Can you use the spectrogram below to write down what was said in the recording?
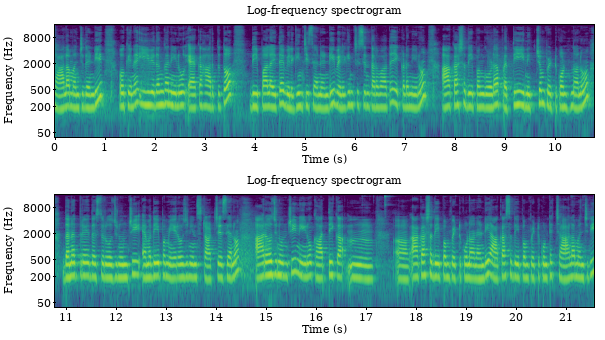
చాలా మంచిదండి. ఓకేనా? ఈ విధంగా నేను ఏకహారతతో దీపాలు అయితే వెలిగించేసానండి తీసిన తర్వాత ఇక్కడ నేను ఆకాశ దీపం కూడా ప్రతి నిత్యం పెట్టుకుంటున్నాను. ధనత్రయోదశి రోజు నుంచి యమదీపం ఏ రోజు నేను స్టార్ట్ చేశానో ఆ రోజు నుంచి నేను కార్తీక ఆకాశ దీపం పెట్టుకున్నానండి. ఆకాశ దీపం పెట్టుకుంటే చాలా మంచిది.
